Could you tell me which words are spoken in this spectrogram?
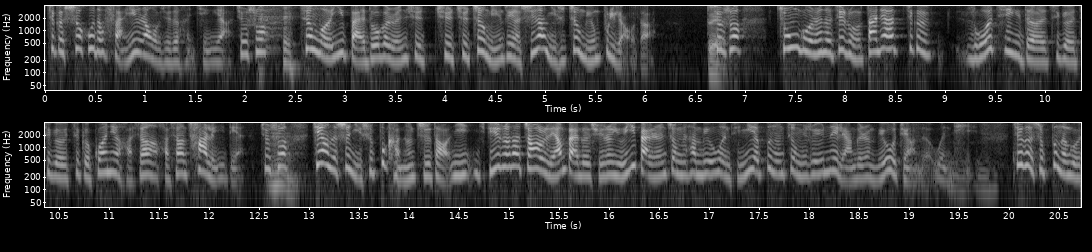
这个社会的反应让我觉得很惊讶，就是说 这么一百多个人去去去证明这样，实际上你是证明不了的。就是说中国人的这种大家这个。逻辑的这个这个这个观念好像好像差了一点，就是说这样的事你是不可能知道。你你比如说他招了两百个学生，有一百个人证明他没有问题，你也不能证明说那两个人没有这样的问题，这个是不能够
